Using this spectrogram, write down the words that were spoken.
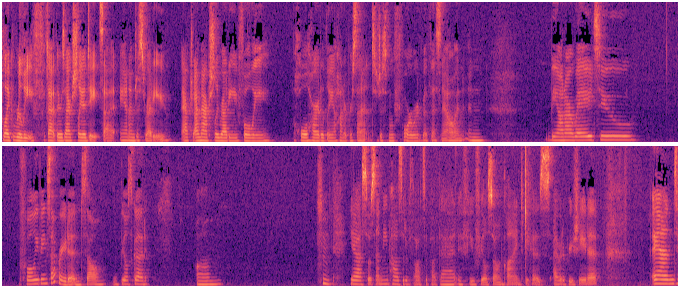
like relief that there's actually a date set and I'm just ready. Actually I'm actually ready fully wholeheartedly 100% to just move forward with this now and and be on our way to fully being separated. So it feels good. Um, yeah, so send me positive thoughts about that if you feel so inclined because I would appreciate it. And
